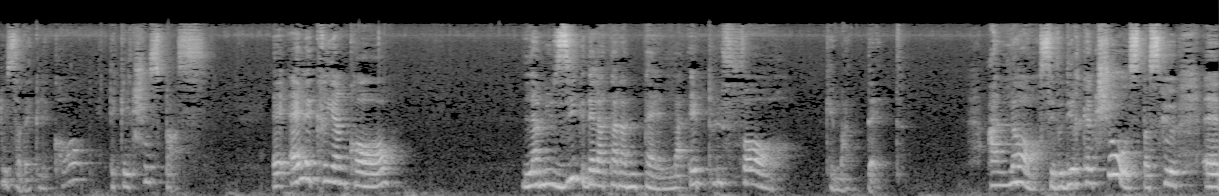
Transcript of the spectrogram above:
douce avec le corps, et quelque chose passe. Et elle écrit encore, la musique de la tarantella est plus forte que ma tête alors ça veut dire quelque chose parce que euh,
